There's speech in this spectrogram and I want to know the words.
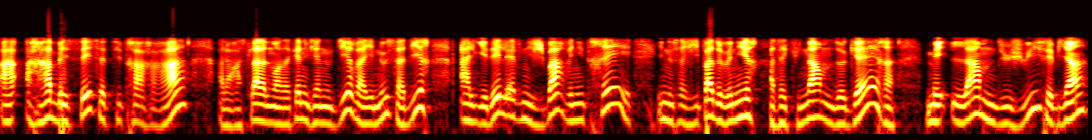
à rabaisser cette citrara Alors à cela, la vient nous dire, nous c'est-à-dire aliéder lev nishbar. Il ne s'agit pas de venir avec une arme de guerre, mais l'arme du juif, eh bien,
